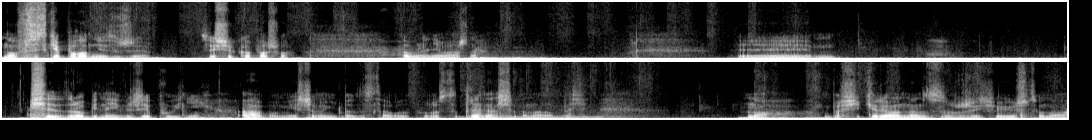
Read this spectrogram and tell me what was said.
No, wszystkie pochodnie zużyłem. Coś szybko poszło. Dobra, nieważne. Ym... Się zrobi najwyżej później. A, bo mi jeszcze węgla zostało. Po prostu drewna trzeba narobić. No, bo siekierę na zużyciu już to no.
